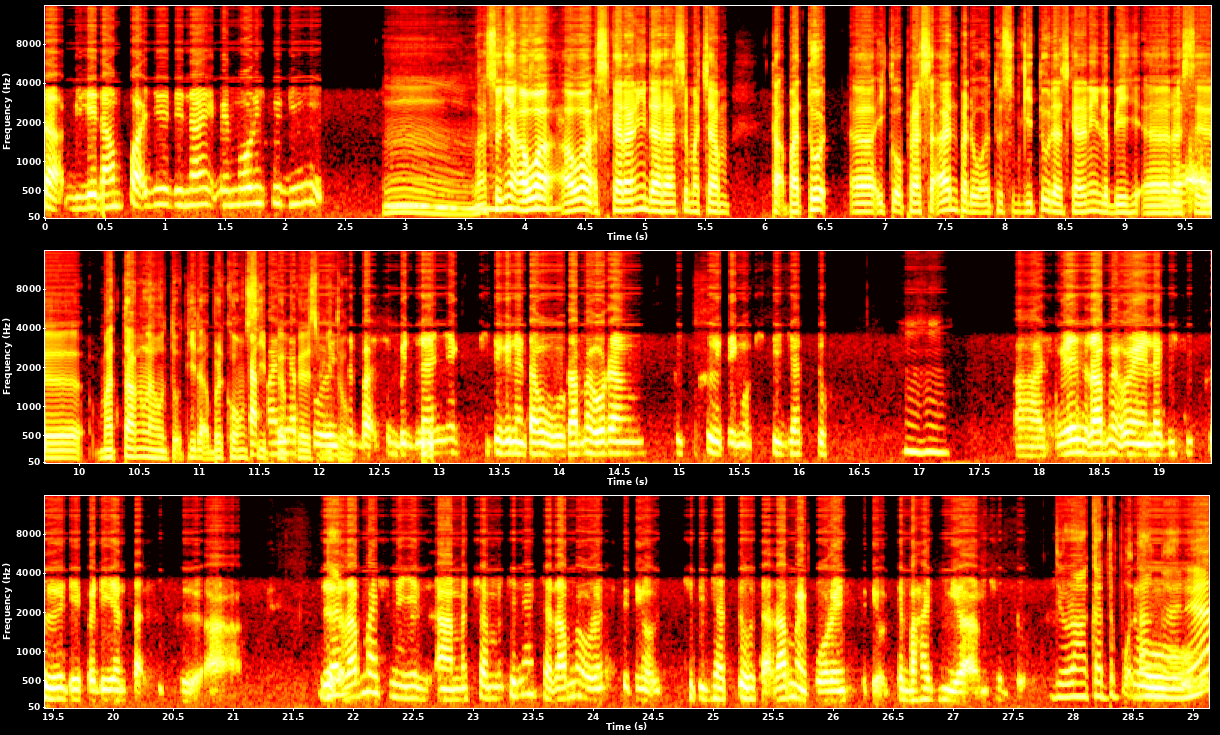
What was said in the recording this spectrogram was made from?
tak bila nampak je dia naik memori tu delete hmm, hmm. maksudnya okay. awak awak sekarang ni dah rasa macam tak patut uh, ikut perasaan pada waktu sebegitu dan sekarang ni lebih uh, rasa matang lah untuk tidak berkongsi perkara-perkara sebegitu. Sebab sebenarnya kita kena tahu ramai orang suka tengok kita jatuh. Mm-hmm. Uh, sebenarnya ramai orang yang lebih suka daripada yang tak suka. Uh, dan, ramai sebenarnya uh, macam macam ni macam ramai orang suka tengok kita jatuh tak ramai pun orang yang suka tengok kita bahagia macam tu. Dia orang akan tepuk so, tangan ya.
